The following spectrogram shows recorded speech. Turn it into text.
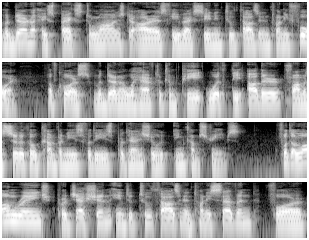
Moderna expects to launch the RSV vaccine in 2024. Of course, Moderna will have to compete with the other pharmaceutical companies for these potential income streams. For the long range projection into 2027 for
